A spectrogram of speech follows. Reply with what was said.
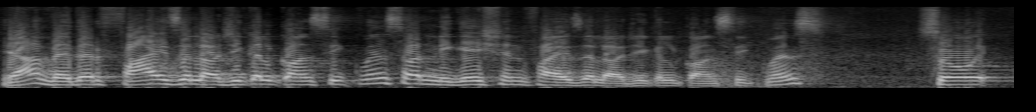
Yeah, whether phi is a logical consequence or negation phi is a logical consequence. So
